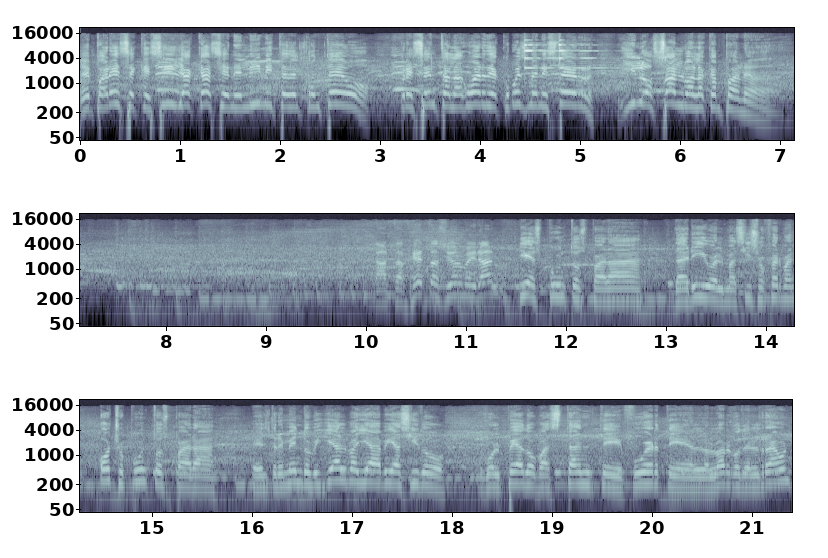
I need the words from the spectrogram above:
me parece que sí, ya casi en el límite del conteo. Presenta la guardia como es menester y lo salva la campana. La tarjeta, señor Meirán. 10 puntos para Darío el macizo Ferman, 8 puntos para el tremendo Villalba, ya había sido golpeado bastante fuerte a lo largo del round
